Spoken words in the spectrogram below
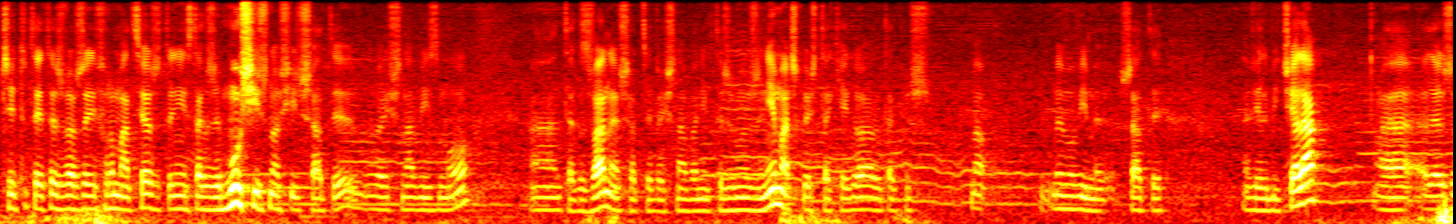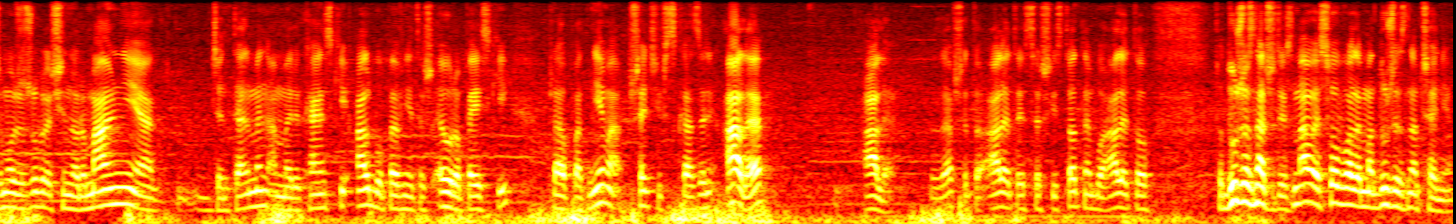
czyli tutaj też ważna informacja, że to nie jest tak, że musisz nosić szaty wejsznawizmu, e, tak zwane szaty wejsznawa. Niektórzy mówią, że nie ma czegoś takiego, ale tak już, no, my mówimy szaty wielbiciela. E, Także możesz ubrać się normalnie, jak gentleman amerykański, albo pewnie też europejski. Prabhupada nie ma przeciwwskazań, ale, ale, zawsze to ale to jest też istotne, bo ale to, to dużo znaczy, to jest małe słowo, ale ma duże znaczenie.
